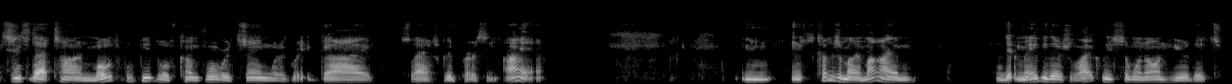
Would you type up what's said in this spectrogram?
Since that time, multiple people have come forward saying what a great guy slash good person I am. And it comes to my mind that maybe there's likely someone on here that's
